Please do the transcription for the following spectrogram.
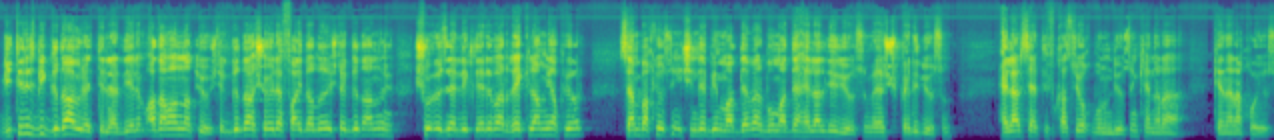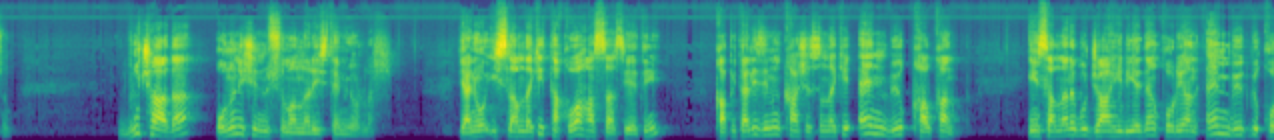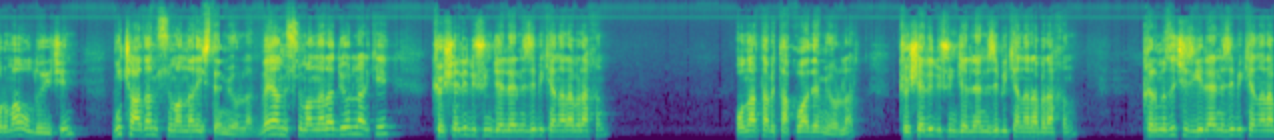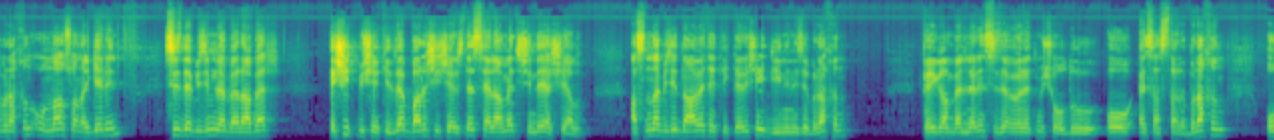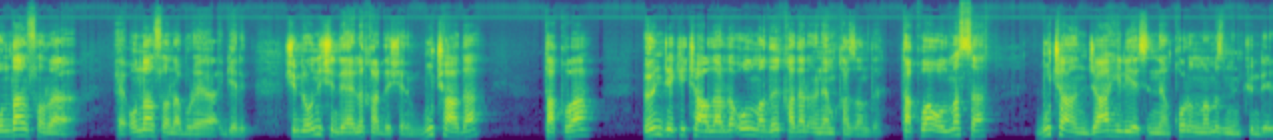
Gittiniz bir gıda ürettiler diyelim. Adam anlatıyor işte gıda şöyle faydalı, işte gıdanın şu özellikleri var, reklam yapıyor. Sen bakıyorsun içinde bir madde var, bu madde helal değil diyorsun veya şüpheli diyorsun. Helal sertifikası yok bunun diyorsun, kenara kenara koyuyorsun. Bu çağda onun için Müslümanları istemiyorlar. Yani o İslam'daki takva hassasiyeti kapitalizmin karşısındaki en büyük kalkan, insanları bu cahiliyeden koruyan en büyük bir koruma olduğu için bu çağda Müslümanları istemiyorlar. Veya Müslümanlara diyorlar ki köşeli düşüncelerinizi bir kenara bırakın. Onlar tabi takva demiyorlar. Köşeli düşüncelerinizi bir kenara bırakın. Kırmızı çizgilerinizi bir kenara bırakın. Ondan sonra gelin siz de bizimle beraber eşit bir şekilde barış içerisinde selamet içinde yaşayalım. Aslında bizi davet ettikleri şey dininizi bırakın. Peygamberlerin size öğretmiş olduğu o esasları bırakın. Ondan sonra e, ondan sonra buraya gelin. Şimdi onun için değerli kardeşlerim bu çağda takva önceki çağlarda olmadığı kadar önem kazandı. Takva olmazsa bu çağın cahiliyesinden korunmamız mümkün değil.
